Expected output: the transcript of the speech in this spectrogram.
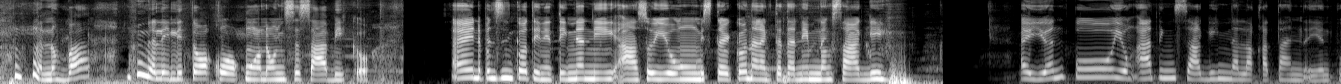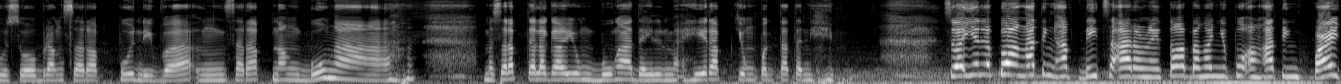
ano ba? Nalilito ako kung anong sasabi ko. Ay, napansin ko, tinitingnan ni Aso yung mister ko na nagtatanim ng saging. Ayan po yung ating saging na lakatan. Ayan po, sobrang sarap po, di ba? Ang sarap ng bunga. Masarap talaga yung bunga dahil mahirap yung pagtatanim. So, ayan lang po ang ating update sa araw na ito. Abangan nyo po ang ating part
